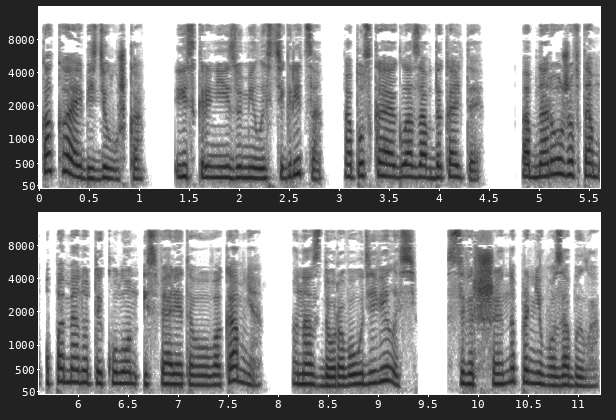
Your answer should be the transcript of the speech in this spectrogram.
«Какая безделушка?» — искренне изумилась тигрица, опуская глаза в декольте. Обнаружив там упомянутый кулон из фиолетового камня, она здорово удивилась. Совершенно про него забыла.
